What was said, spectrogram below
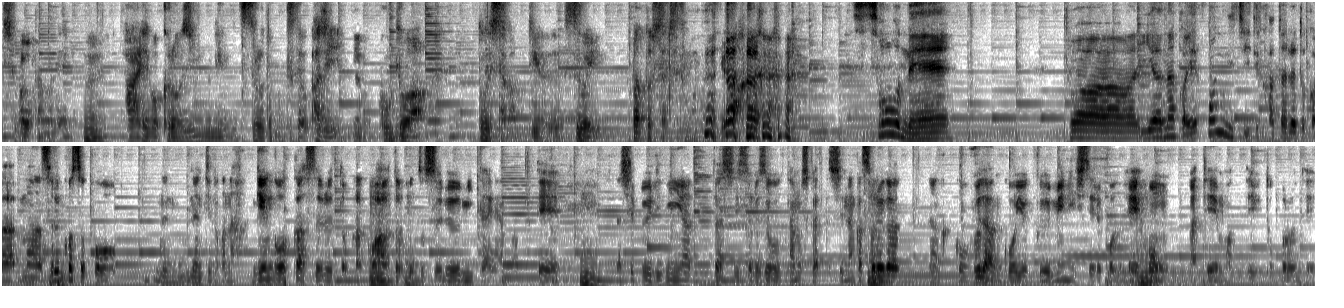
しまったので、うん。はい最。後クロージングに移ろうと思うんですけど、カジ、うん今日はどうでしたかっていうすごいパッとした質問なんだけど。そうね。わあ、いや、なんか絵本について語るとか、まあ、それこそこう、なんなんていうのかな、言語化するとか、こううんアウトプットするみたいなのって、うん久しぶりにやったし、それすごく楽しかったし、なんかそれが、なんかこう、普段こうよく目にしてるこの絵本がテーマっていうところで、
